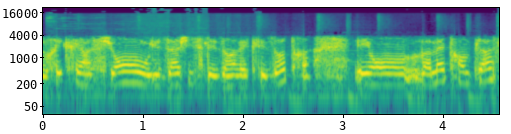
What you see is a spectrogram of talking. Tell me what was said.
récréation où ils agissent les uns avec les autres, et on va mettre en place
